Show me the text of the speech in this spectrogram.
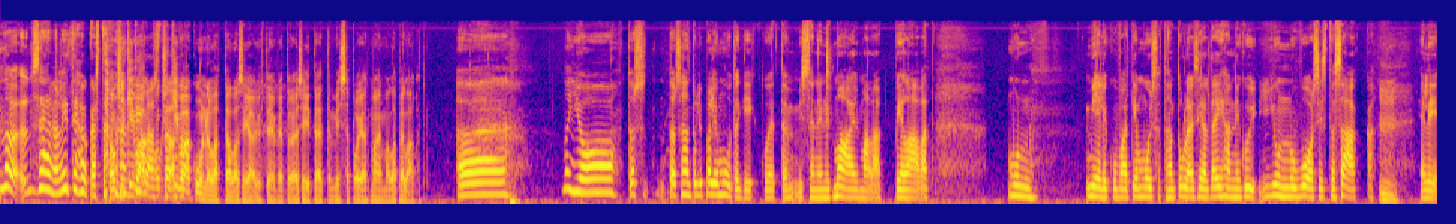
No, sehän oli tehokasta onko se, kiva, onko se kiva kuunnella tällaisia yhteenvetoja siitä, että missä pojat maailmalla pelaavat? Öö, no joo, tuossahan tuli paljon muutakin kuin, että missä ne nyt maailmalla pelaavat. Mun mielikuvat ja muistothan tulee sieltä ihan niin kuin junnu vuosista saakka. Mm. Eli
